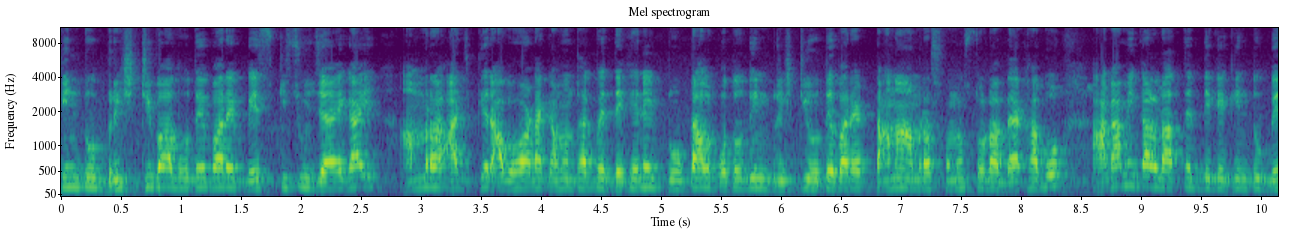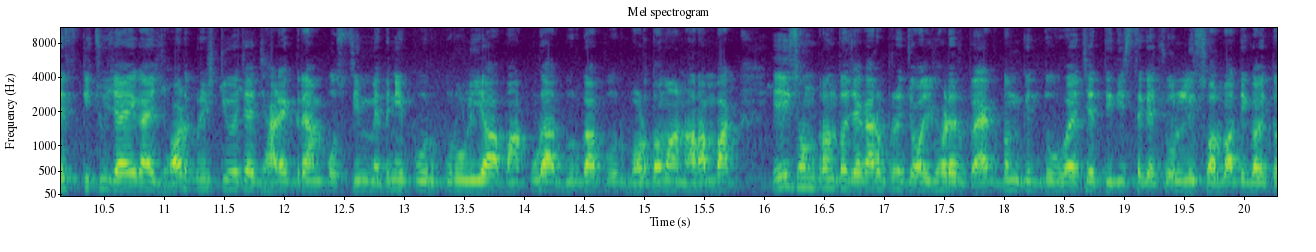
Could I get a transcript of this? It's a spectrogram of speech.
কিন্তু বৃষ্টিপাত হতে পারে বেশ কিছু জায়গায়। আমরা আজকের আবহাওয়াটা কেমন থাকবে দেখে নেই। টোটাল কতদিন বৃষ্টি হতে পারে টানা আমরা সমস্তটা দেখাবো। আগামীকাল রাতের দিকে কিন্তু বেশ কিছু জায়গায় ঝড় বৃষ্টি হয়েছে। ঝাড়গ্রাম, পশ্চিম মেদিনীপুর, পুরুলিয়া, বাঁকুড়া, দুর্গাপুর, বর্ধমান, আরামবাগ এই সংক্রান্ত জায়গার উপরে জল ঝড়ের একদম কিন্তু হয়েছে তিরিশ থেকে চল্লিশ, সর্বাধিক হয়তো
